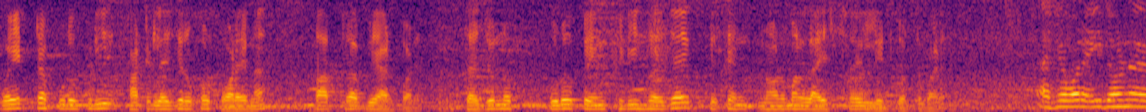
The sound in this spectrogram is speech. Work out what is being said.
ওয়েটটা পুরোপুরি কার্টিলেজের উপর পড়ে না। পাতটা বেয়ার করে তার জন্য পুরো পেন ফ্রি হয়ে যায় পেশেন্ট নর্মাল লাইফস্টাইল লিড করতে পারে। একেবারে এই ধরনের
